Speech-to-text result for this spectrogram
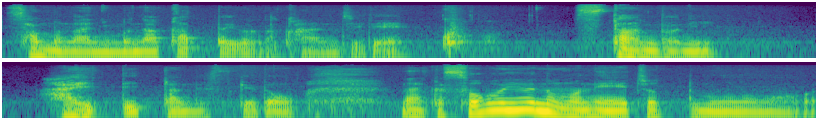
さも何もなかったような感じでこうスタンドに入っていったんですけどなんかそういうのもねちょっとも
